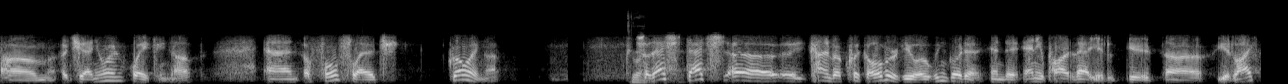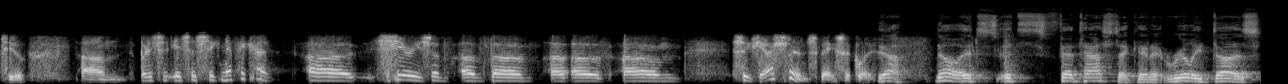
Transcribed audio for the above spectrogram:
um, a genuine waking up and a full fledged growing up. Right. So that's that's uh, kind of a quick overview. We can go to into any part of that you'd you'd, uh, you'd like to, um, but it's it's a significant uh, series of of uh, of um, suggestions, basically. Yeah, no, it's it's fantastic, and it really does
